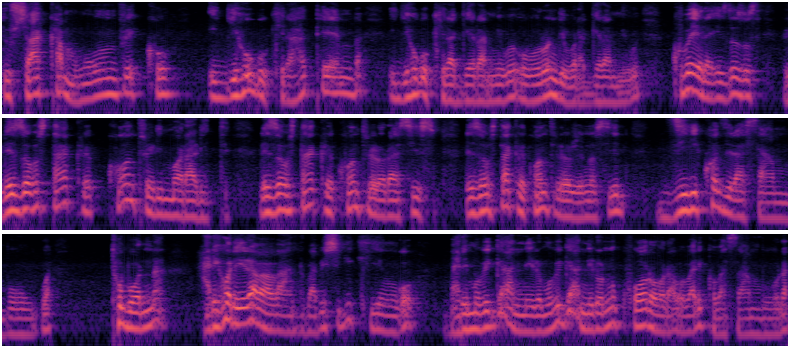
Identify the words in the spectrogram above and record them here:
dushaka mwumve ko igihugu kirahatemba igihugu kirageramiwe uburundi burageramiwe kubera izo zose les obstacles contre l'immoralité les obstacles contre le racisme les obstacles contre le génocide ziriko zirasamburwa tubona hariho rero aba bantu babishigikiye ngo bari mu biganiro mu biganiro no kworora abo bariko basambura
